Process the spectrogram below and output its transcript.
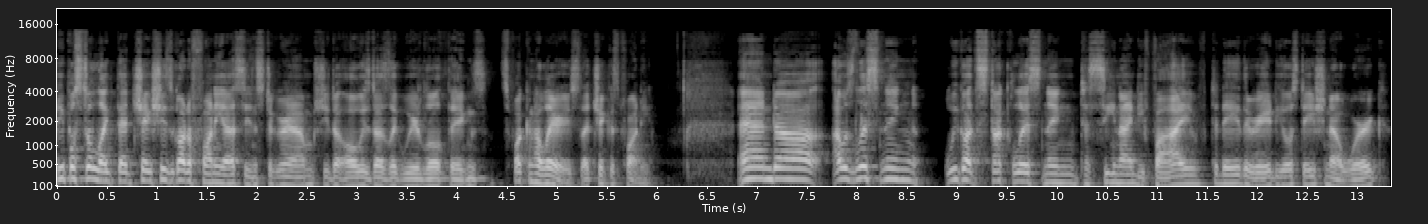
People still like that chick. She's got a funny ass Instagram. She always does like weird little things. It's fucking hilarious. That chick is funny. And uh, I was listening. We got stuck listening to C95 today, the radio station at work.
